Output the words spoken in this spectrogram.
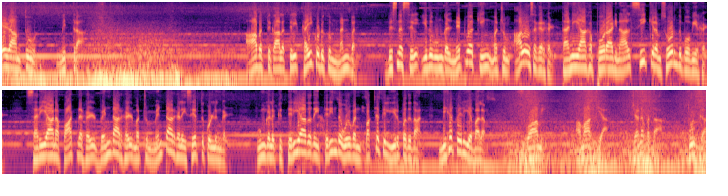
ஏழாம் தூண் மித்ரா. ஆபத்து காலத்தில் கை கொடுக்கும் நண்பன். பிசினஸில் இது உங்கள் நெட்வொர்க்கிங் மற்றும் ஆலோசகர்கள். தனியாக போராடினால் சீக்கிரம் சோர்ந்து போவீர்கள். சரியான பார்ட்னர்கள் வெண்டார்கள் மற்றும் மென்டார்களை சேர்த்துக் கொள்ளுங்கள். உங்களுக்கு தெரியாததை தெரிந்த ஒருவன் பக்கத்தில் இருப்பதுதான் மிகப்பெரிய பலம். சுவாமி அமாத்யா ஜனபதா துர்கா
